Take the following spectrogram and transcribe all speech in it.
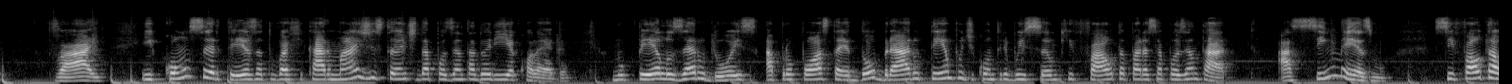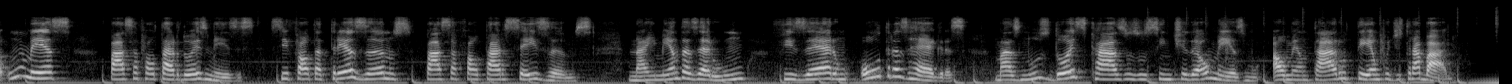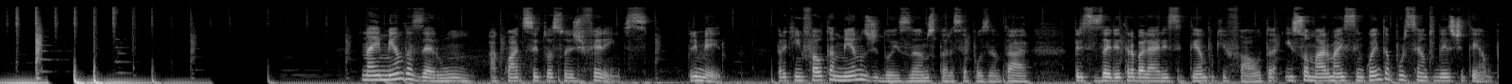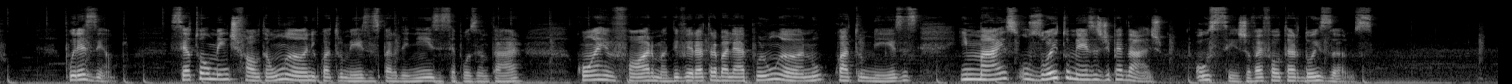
Vai. E com certeza tu vai ficar mais distante da aposentadoria, colega. No pelo 02, a proposta é dobrar o tempo de contribuição que falta para se aposentar. Assim mesmo, se falta um mês, passa a faltar dois meses. Se falta três anos, passa a faltar seis anos. Na emenda 01, fizeram outras regras, mas nos dois casos o sentido é o mesmo: aumentar o tempo de trabalho. Na emenda 01, há quatro situações diferentes. Primeiro, para quem falta menos de dois anos para se aposentar, precisaria trabalhar esse tempo que falta e somar mais 50% deste tempo. Por exemplo, se atualmente falta um ano e quatro meses para Denise se aposentar, com a reforma deverá trabalhar por um ano, quatro meses e mais os oito meses de pedágio, ou seja, vai faltar dois anos.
